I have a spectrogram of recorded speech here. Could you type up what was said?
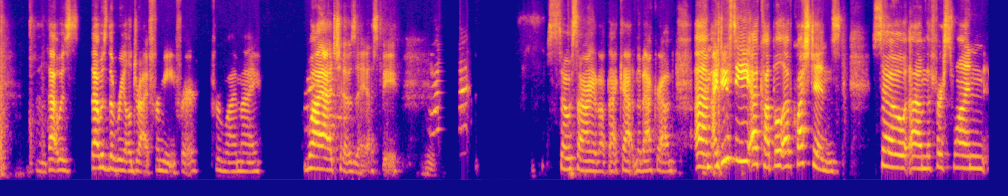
Uh, that was that was the real drive for me for for why my why I chose ASB. Mm-hmm so sorry about that cat in the background. Um, I do see a couple of questions. So um, the first one,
